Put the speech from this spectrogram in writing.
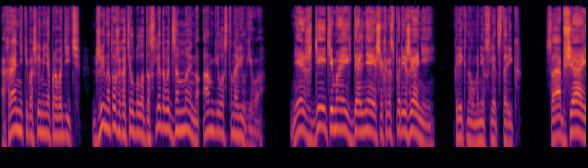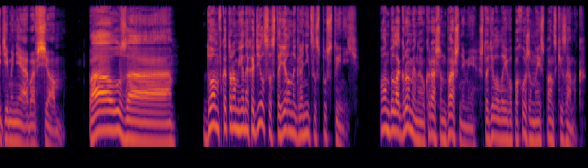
Охранники пошли меня проводить. Джина тоже хотел было доследовать за мной, но ангел остановил его. «Не ждите моих дальнейших распоряжений!» — крикнул мне вслед старик. «Сообщайте мне обо всем!» Пауза. Дом, в котором я находился, стоял на границе с пустыней. Он был огромен и украшен башнями, что делало его похожим на испанский замок.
